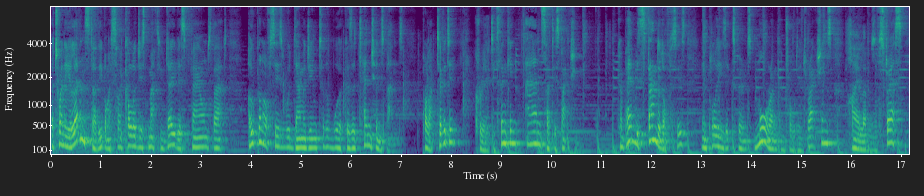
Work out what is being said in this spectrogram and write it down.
A 2011 study by psychologist Matthew Davis found that open offices were damaging to the workers' attention spans, productivity, creative thinking, and satisfaction. Compared with standard offices, employees experienced more uncontrolled interactions, higher levels of stress,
